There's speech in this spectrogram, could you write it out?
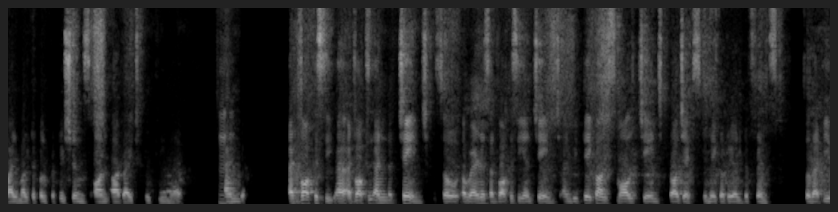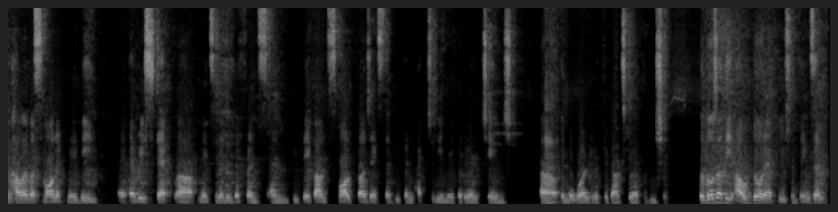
file multiple petitions on our right to clean air. Mm. And advocacy, uh, advocacy and change. So awareness, advocacy, and change. And we take on small change projects to make a real difference. So that you, however small it may be, every step uh, makes a little difference. And we take on small projects that we can actually make a real change uh, mm. in the world with regards to air pollution. So those are the outdoor air pollution things. And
